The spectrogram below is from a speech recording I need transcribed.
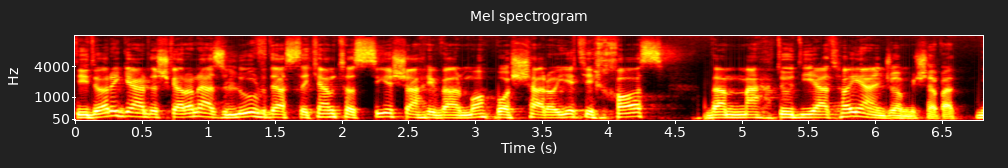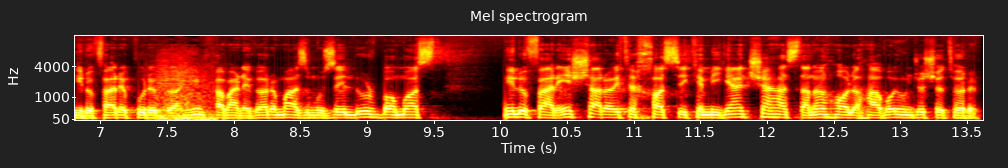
دیدار گردشگران از لوور دست کم تا سی شهریور ماه با شرایطی خاص و محدودیت های انجام می شود. نیلوفر پور ابراهیم خبرنگار ما از موزه لور با ماست. نیلوفر این شرایط خاصی که میگن چه هستن حال و هوای اونجا چطوره؟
